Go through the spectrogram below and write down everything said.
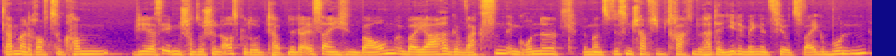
da mal drauf zu kommen, wie ihr das eben schon so schön ausgedrückt habt. Ne? Da ist eigentlich ein Baum über Jahre gewachsen. Im Grunde, wenn man es wissenschaftlich betrachten will, hat er jede Menge CO2 gebunden.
